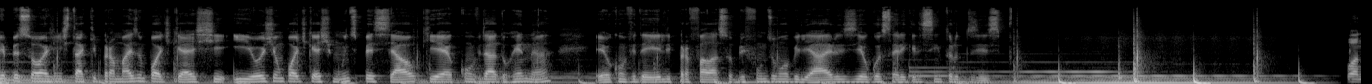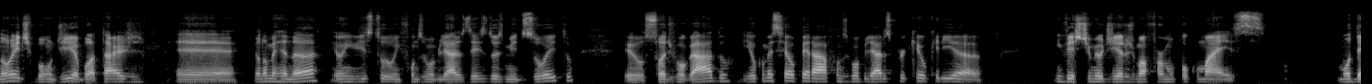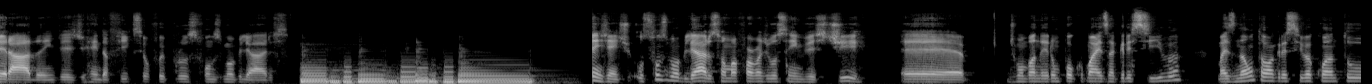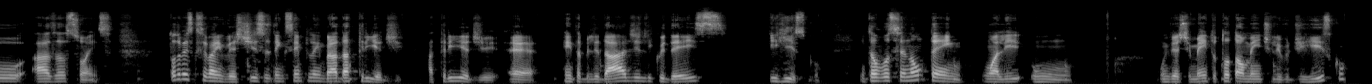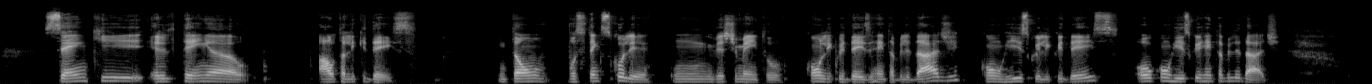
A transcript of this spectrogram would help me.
E aí, pessoal, a gente está aqui para mais um podcast e hoje é um podcast muito especial que é o convidado Renan. Eu convidei ele para falar sobre fundos imobiliários e eu gostaria que ele se introduzisse. Boa noite, bom dia, boa tarde. É, meu nome é Renan, eu invisto em fundos imobiliários desde 2018. Eu sou advogado e eu comecei a operar fundos imobiliários porque eu queria investir meu dinheiro de uma forma um pouco mais moderada, em vez de renda fixa, eu fui para os fundos imobiliários. Bem, gente, os fundos imobiliários são uma forma de você investir é, de uma maneira um pouco mais agressiva, mas não tão agressiva quanto as ações. Toda vez que você vai investir, você tem que sempre lembrar da tríade. A tríade é rentabilidade, liquidez e risco. Então você não tem um, ali, um, um investimento totalmente livre de risco, sem que ele tenha alta liquidez. Então, você tem que escolher um investimento com liquidez e rentabilidade, com risco e liquidez, ou com risco e rentabilidade.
